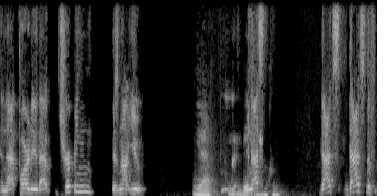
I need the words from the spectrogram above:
And that part of that chirping is not you. Yeah. And that's that's that's the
